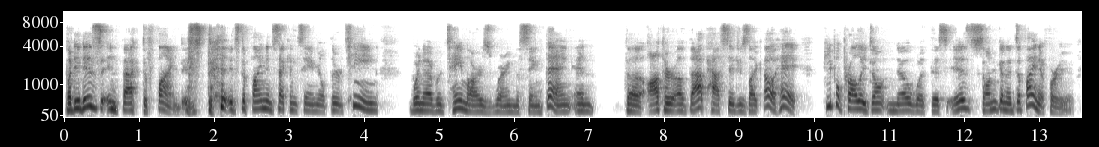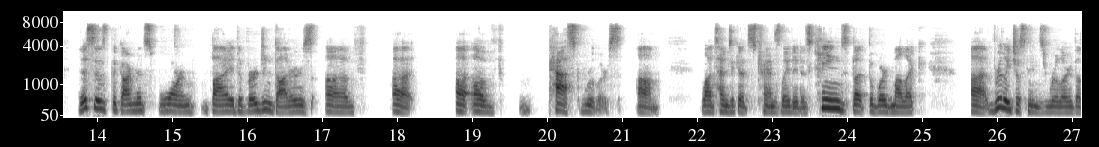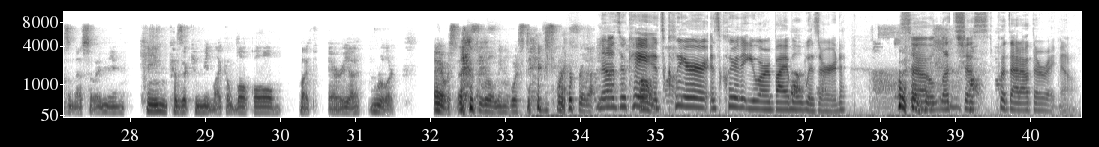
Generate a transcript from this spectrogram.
but it is in fact defined. It's it's defined in 2 Samuel 13 whenever Tamar is wearing the same thing, and the author of that passage is like, oh hey, people probably don't know what this is, so I'm going to define it for you. This is the garments worn by the virgin daughters of uh, uh, of past rulers. Um, a lot of times it gets translated as kings, but the word Malik uh, really just means ruler. It doesn't necessarily mean king because it can mean like a local like area ruler. Anyways, that's a little linguistics for, for that. No, it's okay. Um, it's clear. It's clear that you are a Bible wizard. So let's just put that out there right now.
